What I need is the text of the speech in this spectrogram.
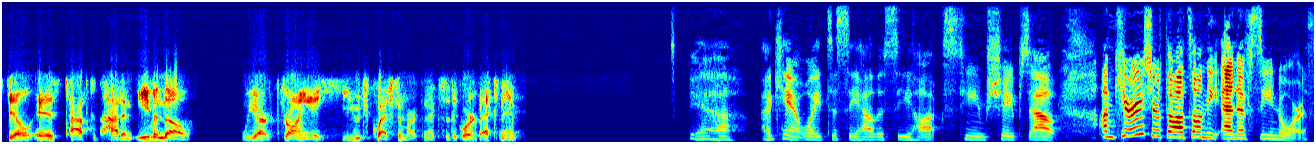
still is top to bottom, even though we are drawing a huge question mark next to the quarterback's name. Yeah, I can't wait to see how the Seahawks team shapes out. I'm curious your thoughts on the NFC North.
